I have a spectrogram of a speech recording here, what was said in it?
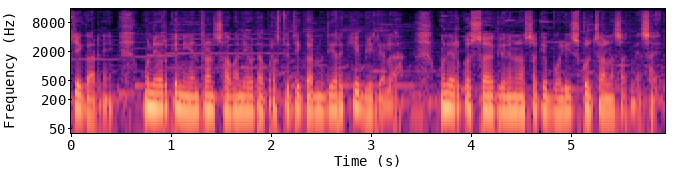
के गर्ने? उनीहरूकै नियन्त्रण छ भने एउटा प्रस्तुति गर्न दिएर के बिग्रेला? उनीहरूको सहयोग लिन नसके भोलि स्कुल चल्न सक्ने छैन।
